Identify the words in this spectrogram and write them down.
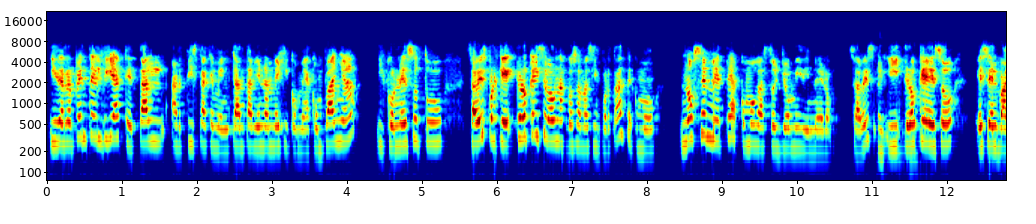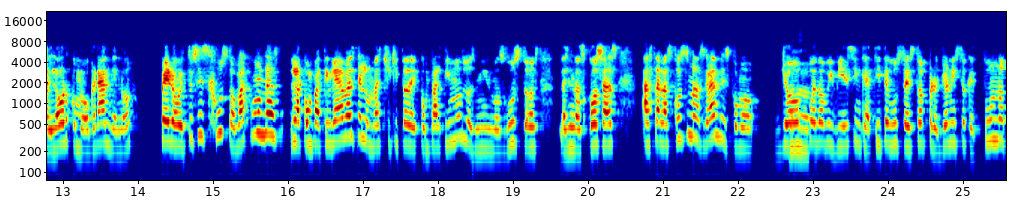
y de repente el día que tal artista que me encanta viene a México me acompaña y con eso tú, ¿sabes? Porque creo que ahí se va una cosa más importante, como no se mete a cómo gasto yo mi dinero, ¿sabes? Y creo que eso es el valor como grande, ¿no? pero entonces justo va como una, la compatibilidad va desde lo más chiquito de compartimos los mismos gustos, las mismas cosas, hasta las cosas más grandes, como yo puedo vivir sin que a ti te guste esto, pero yo necesito que tú no,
